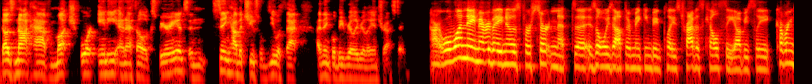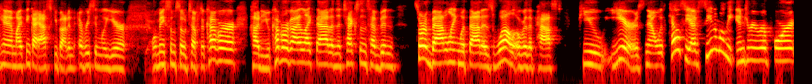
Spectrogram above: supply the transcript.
does not have much or any NFL experience. And seeing how the Chiefs will deal with that, I think will be really, really interesting. All right. Well, one name everybody knows for certain that uh, is always out there making big plays, Travis Kelce. obviously covering him. I think I ask you about him every single year. Yeah. What makes him so tough to cover? How do you cover a guy like that? And the Texans have been sort of battling with that as well over the past few years. Now, with Kelce, I've seen him on the injury report.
